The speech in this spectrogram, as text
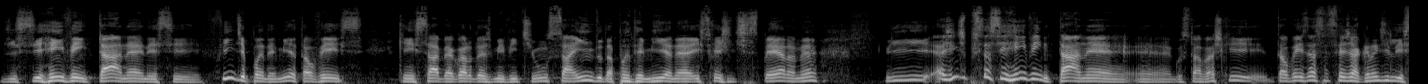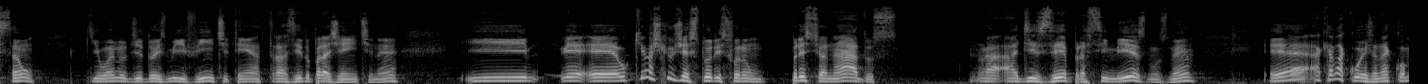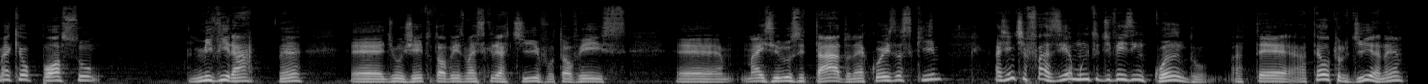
de se reinventar né, nesse fim de pandemia, talvez, quem sabe agora 2021, saindo da pandemia, né? Isso que a gente espera, né? E a gente precisa se reinventar, né, é, Gustavo? Acho que talvez essa seja a grande lição que o ano de 2020 tenha trazido para a gente, né? E é, é, o que eu acho que os gestores foram pressionados a, a dizer para si mesmos, né? é aquela coisa, né? Como é que eu posso me virar, né? É, de um jeito talvez mais criativo, talvez é, mais inusitado, né? Coisas que a gente fazia muito de vez em quando, até, até outro dia, né?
